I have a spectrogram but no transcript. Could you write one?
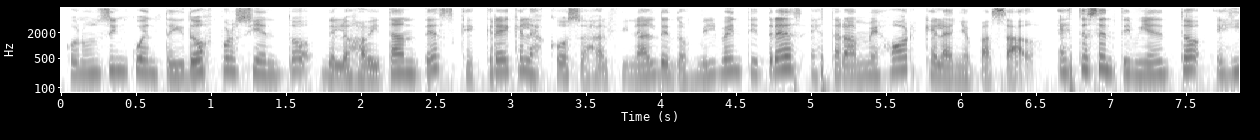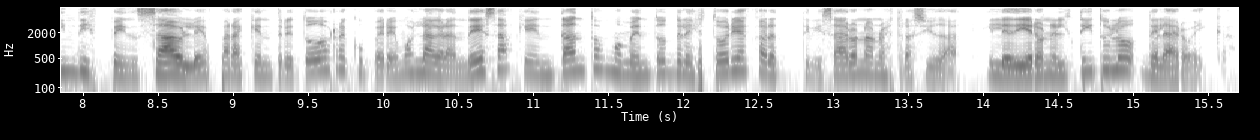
con un 52% de los habitantes que cree que las cosas al final de 2023 estarán mejor que el año pasado. Este sentimiento es indispensable para que entre todos recuperemos la grandeza que en tantos momentos de la historia caracterizaron a nuestra ciudad y le dieron el título de la heroica.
